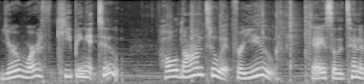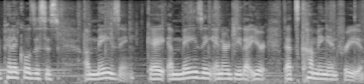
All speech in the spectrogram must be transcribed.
You're worth keeping it too. Hold on to it for you. Okay, so the Ten of Pentacles, this is amazing. Okay, amazing energy that you're that's coming in for you.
